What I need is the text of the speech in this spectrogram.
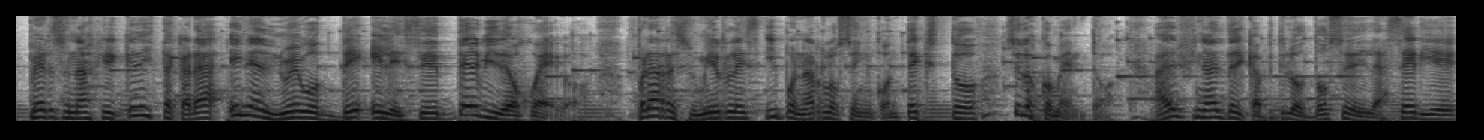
personaje que destacará en el nuevo DLC del videojuego. Para resumirles y ponerlos en contexto, se los comento. Al final del capítulo 12 de la serie,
